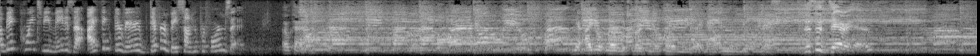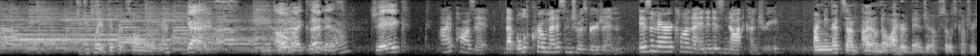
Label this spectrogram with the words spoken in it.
a big point to be made is that I think they're very different based on who performs it. okay. Yeah, I don't know which version you're playing me right now. I'm gonna be honest. This is Darius. Play a different song earlier? Yes. Can you oh play Oh that my goodness. now? Jake. I posit that Old Crow Medicine Show's version is Americana and it is not country. I mean, that sound. I don't know. I heard a banjo, so it's country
